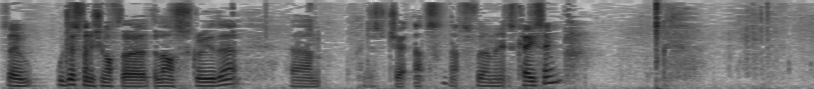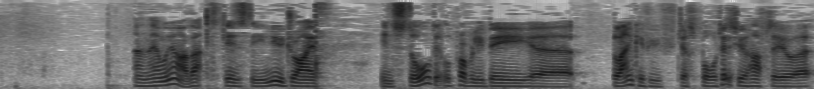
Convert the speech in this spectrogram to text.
So we're just finishing off the, the last screw there. Um, just check that's, that's firm in its casing. And there we are, that is the new drive installed. It will probably be uh, blank if you've just bought it, so you'll have to uh,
